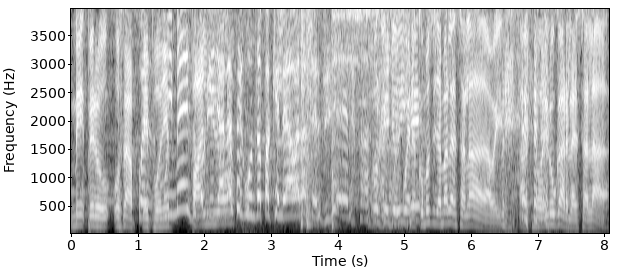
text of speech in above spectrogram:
Me, pero, o sea, Pues me pone muy menso, porque ya la segunda, ¿para qué le daba la tercera? Porque yo dije, buena. ¿Cómo se llama la ensalada, David? Ah, No el lugar, la ensalada.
